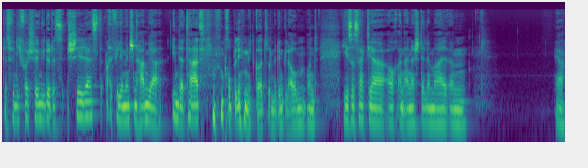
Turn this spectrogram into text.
Das finde ich voll schön, wie du das schilderst, weil viele Menschen haben ja in der Tat ein Problem mit Gott und mit dem Glauben. Und Jesus sagt ja auch an einer Stelle mal, ähm, ja,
